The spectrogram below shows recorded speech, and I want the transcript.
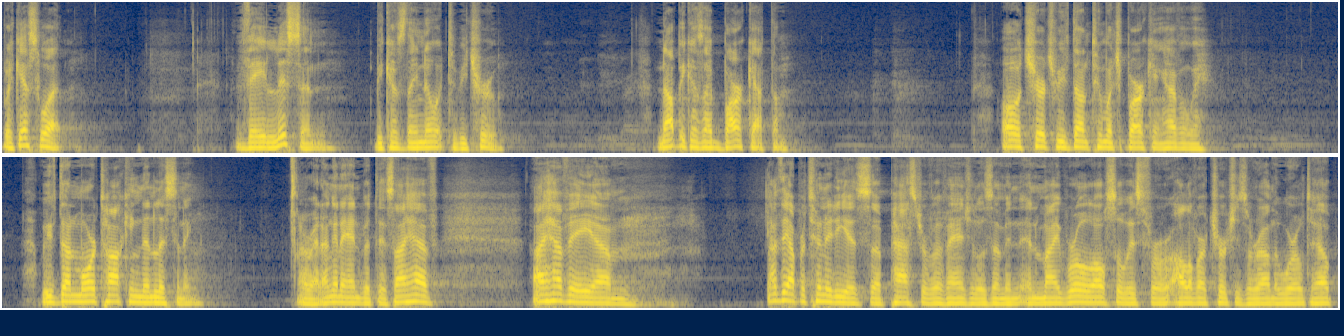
But guess what? They listen because they know it to be true, not because I bark at them. Oh, church, we've done too much barking, haven't we? We've done more talking than listening. All right, I'm going to end with this. I have, I have a. Um, I have the opportunity as a pastor of evangelism, and, and my role also is for all of our churches around the world to help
